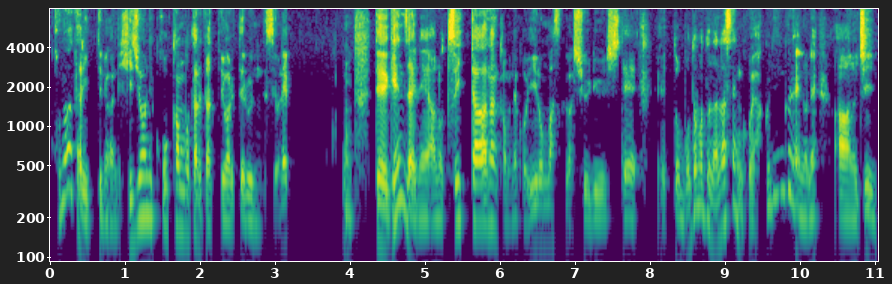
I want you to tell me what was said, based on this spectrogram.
このあたりっていうのがね、非常に好感持たれたって言われてるんですよね。うん、で、現在ね、あの、ツイッターなんかもね、こう、イーロン・マスクが終了して、えっと、もともと7500人ぐらいのね、あの、じ、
